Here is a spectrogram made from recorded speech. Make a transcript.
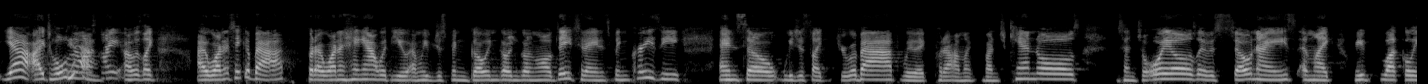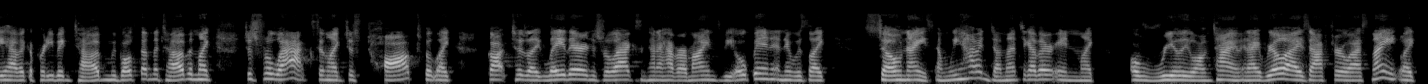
Yeah, I told yeah. him last night. I was like, I want to take a bath, but I want to hang out with you. And we've just been going, going, going all day today, and it's been crazy. And so we just like drew a bath. We like put on like a bunch of candles, essential oils. It was so nice. And like we luckily have like a pretty big tub, and we both got in the tub and like just relaxed and like just talked, but like got to like lay there and just relax and kind of have our minds be open. And it was like so nice. And we haven't done that together in like a really long time. And I realized after last night, like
